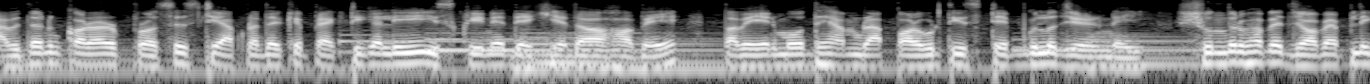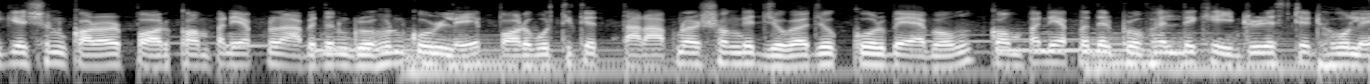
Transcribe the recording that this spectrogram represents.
আবেদন করার প্রসেসটি আপনাদেরকে প্র্যাকটিক্যালি স্ক্রিনে দেখিয়ে দেওয়া হবে। তবে এর মধ্যে আমরা পরবর্তী স্টেপগুলো জেনে নেই। সুন্দরভাবে জব অ্যাপ্লিকেশন করার পর কোম্পানি আপনার আবেদন গ্রহণ করলে পরবর্তীতে তারা আপনার সঙ্গে যোগাযোগ করবে এবং কোম্পানি আপনাদের প্রোফাইল দেখে ইন্টারেস্টেড হলে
